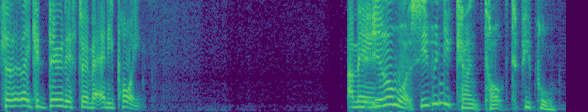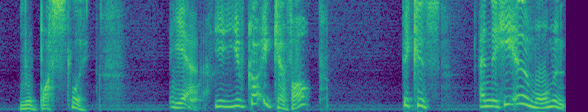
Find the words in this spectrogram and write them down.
so that they could do this to him at any point. I mean, you know what? See, when you can't talk to people robustly, yeah. you, you've got to give up. Because in the heat of the moment,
